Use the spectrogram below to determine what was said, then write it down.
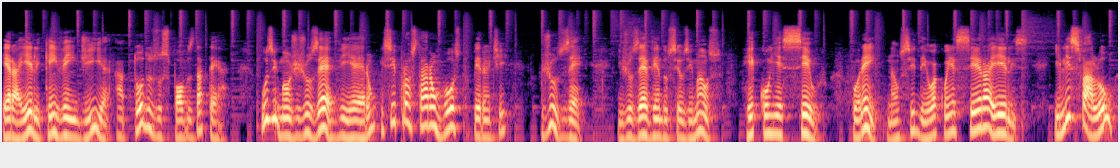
Era ele quem vendia a todos os povos da terra. Os irmãos de José vieram e se prostraram rosto perante José. E José, vendo seus irmãos, reconheceu, porém não se deu a conhecer a eles, e lhes falou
